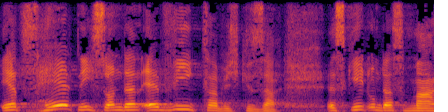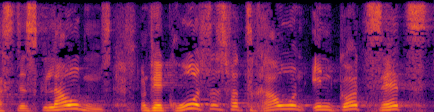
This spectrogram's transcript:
Er zählt nicht, sondern er wiegt, habe ich gesagt. Es geht um das Maß des Glaubens. Und wer großes Vertrauen in Gott setzt, setzt,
